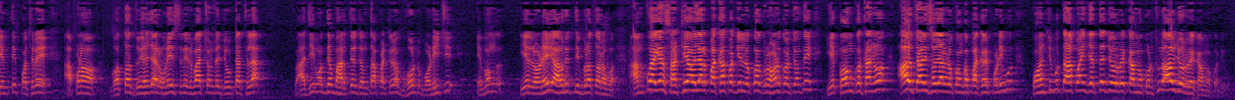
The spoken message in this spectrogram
ଯେମିତି ପଛରେ ଆପଣ ଗତ ଦୁଇ ହଜାର ଉଣେଇଶ ନିର୍ବାଚନରେ ଯେଉଁଟା ଥିଲା ଆଜି ମଧ୍ୟ ଭାରତୀୟ ଜନତା ପାର୍ଟିର ଭୋଟ ବଢ଼ିଛି এবং ইয়ে লড়াই আহরি তীব্রতর হব আমি আজ্ঞা ষাঠিয়ে হাজার পাখাপাখি লোক গ্রহণ করছেন ইয়ে কম কথা নুহ আউ চাশ হাজার লোক পাখে পড়বু পঞ্চবু তাহলে যেতে জোরে কাম করু আউ জোরে কাম করবু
